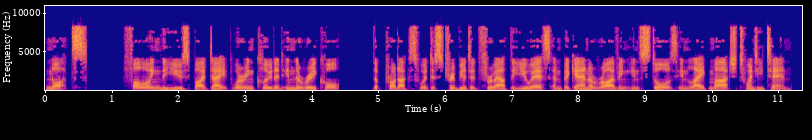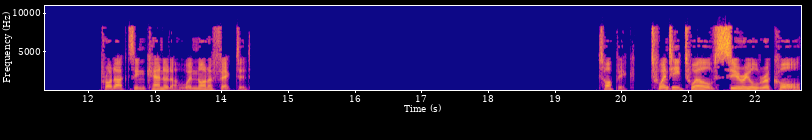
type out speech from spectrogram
NOTS following the use by date were included in the recall. The products were distributed throughout the US and began arriving in stores in late March 2010. Products in Canada were not affected. Topic 2012 cereal recall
